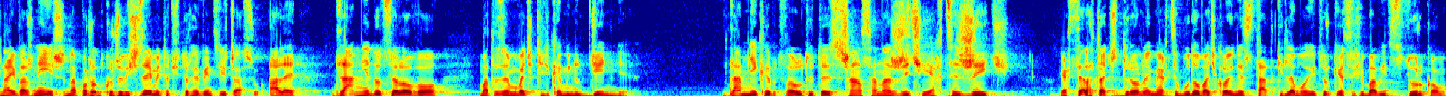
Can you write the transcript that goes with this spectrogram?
Najważniejsze. Na początku oczywiście zajmie to Ci trochę więcej czasu, ale dla mnie docelowo ma to zajmować kilka minut dziennie. Dla mnie kryptowaluty to jest szansa na życie. Ja chcę żyć. Ja chcę latać dronem, ja chcę budować kolejne statki dla mojej córki, ja chcę się bawić z córką,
